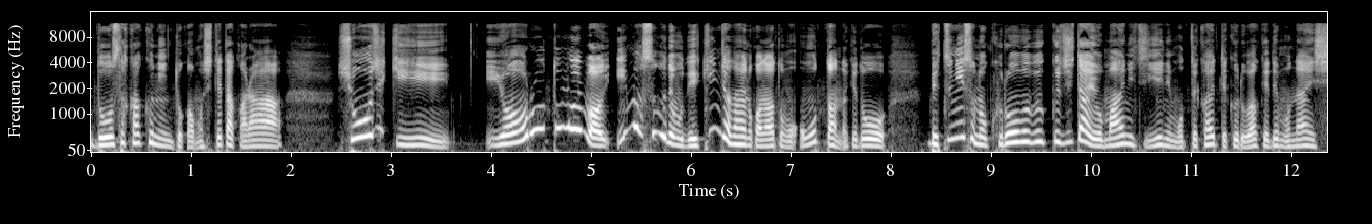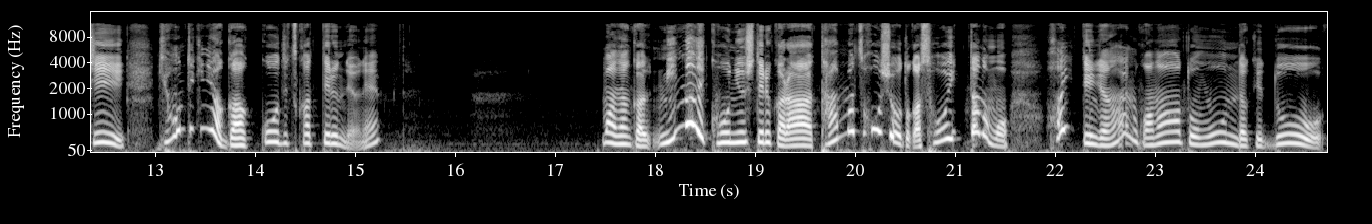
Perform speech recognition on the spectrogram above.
動作確認とかもしてたから、正直、やろうと思えば今すぐでもできんじゃないのかなとも思ったんだけど、別にその Chromebook 自体を毎日家に持って帰ってくるわけでもないし、基本的には学校で使ってるんだよね。まあなんかみんなで購入してるから端末保証とかそういったのも入ってんじゃないのかなと思うんだけど、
